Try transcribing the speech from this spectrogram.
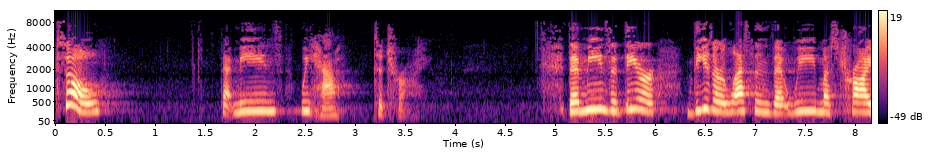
So, that means we have to try. That means that are, these are lessons that we must try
